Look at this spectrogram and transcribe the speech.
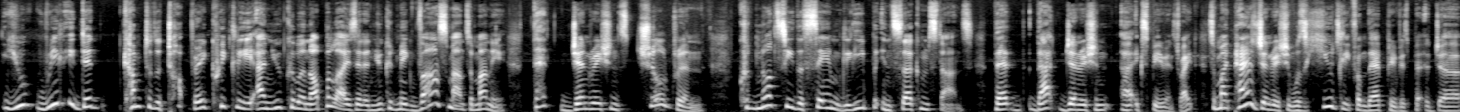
you really did come to the top very quickly and you could monopolize it and you could make vast amounts of money. That generation's children could not see the same leap in circumstance that that generation uh, experienced, right? So my parents' generation was a huge leap from their previous, uh,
